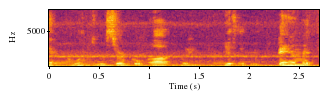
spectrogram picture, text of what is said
Damn, I went to a circle up. Wait, yes, I did. Damn it.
